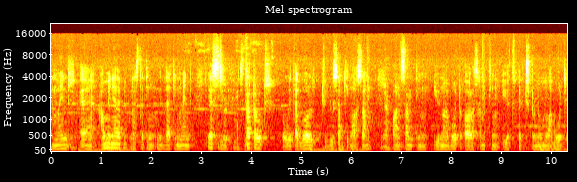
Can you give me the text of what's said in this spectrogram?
in mind, uh, how many other people are starting with that in mind? Yes, Exactly. start out with a goal to do something awesome Yeah. on something you know about or something you expect to know more about.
